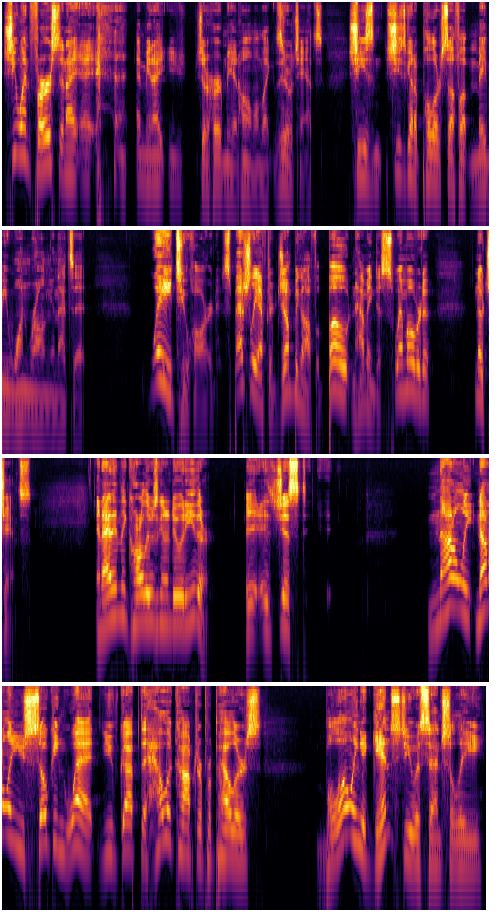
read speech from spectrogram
she went first, and I, I, I mean, I you should have heard me at home. I'm like zero chance. She's she's gonna pull herself up maybe one rung, and that's it. Way too hard, especially after jumping off a boat and having to swim over to. No chance. And I didn't think Carli was going to do it either. It's just not only not only you soaking wet, you've got the helicopter propellers blowing against you essentially.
